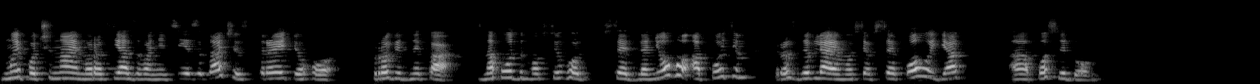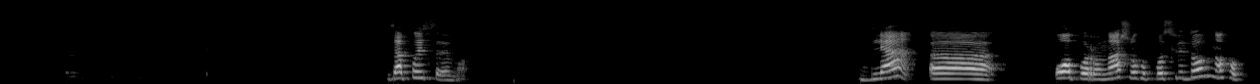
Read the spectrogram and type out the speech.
ми починаємо розв'язування цієї задачі з третього провідника. Знаходимо всього все для нього, а потім роздивляємося все коло як послідовно. Записуємо. Для е, опору нашого послідовного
